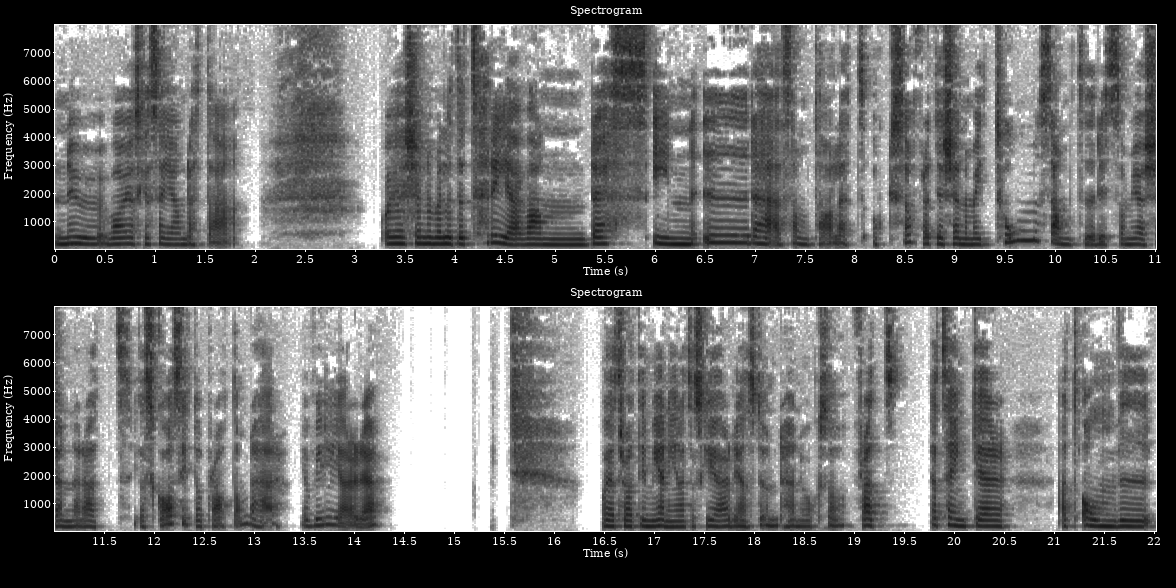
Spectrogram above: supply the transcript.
nu vad jag ska säga om detta och jag känner mig lite trevandes in i det här samtalet också för att jag känner mig tom samtidigt som jag känner att jag ska sitta och prata om det här. Jag vill göra det. Och jag tror att det är meningen att jag ska göra det en stund här nu också. För att jag tänker att om vi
